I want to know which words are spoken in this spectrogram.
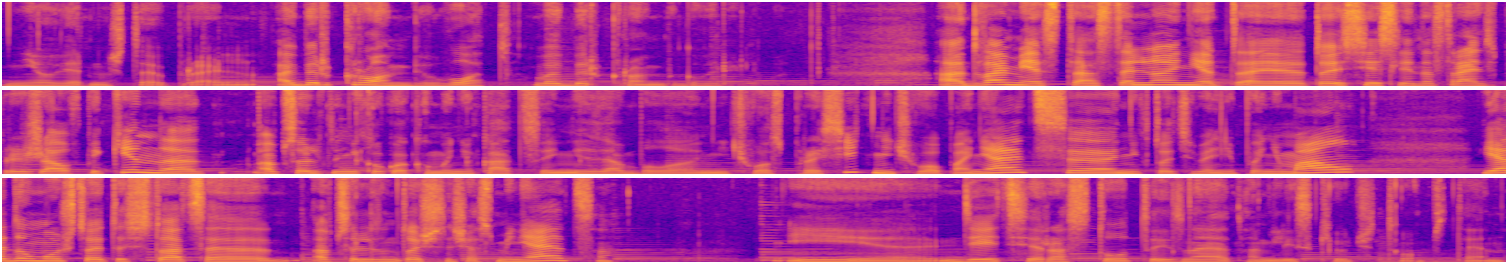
Не уверена, что я правильно. Аберкромби, вот, в Аберкромби говорили два места, остальное нет. А, то есть, если иностранец приезжал в Пекин, э, абсолютно никакой коммуникации, нельзя было ничего спросить, ничего понять, э, никто тебя не понимал. Я думаю, что эта ситуация абсолютно точно сейчас меняется, и дети растут и знают английский, учат его постоянно.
